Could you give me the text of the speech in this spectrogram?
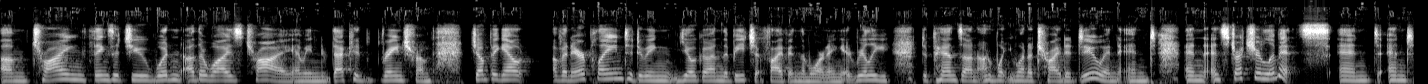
um, trying things that you wouldn't otherwise try. I mean, that could range from jumping out of an airplane to doing yoga on the beach at five in the morning. It really depends on, on what you want to try to do and and and and stretch your limits and and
